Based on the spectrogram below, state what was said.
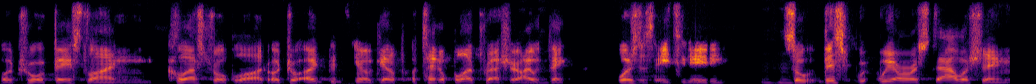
or draw baseline cholesterol blood or draw, you know get a, take a blood pressure, I would think, what is this, 1880? Mm-hmm. So this we are establishing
